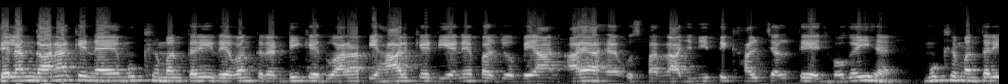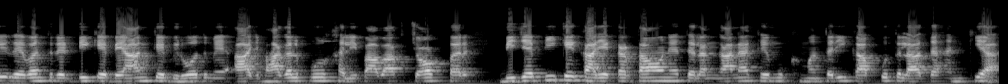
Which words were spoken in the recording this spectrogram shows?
तेलंगाना के नए मुख्यमंत्री रेवंत रेड्डी के द्वारा बिहार के डीएनए पर जो बयान आया है, उस पर राजनीतिक हलचल तेज हो गई है। मुख्यमंत्री रेवंत रेड्डी के बयान के विरोध में आज भागलपुर खलीफाबाग चौक पर बीजेपी के कार्यकर्ताओं ने तेलंगाना के मुख्यमंत्री का पुतला दहन किया।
